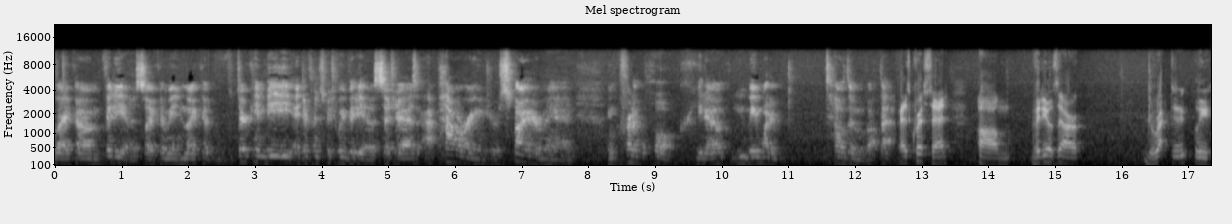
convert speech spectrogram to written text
like um, videos. Like, I mean, like uh, there can be a difference between videos such as a Power Ranger, Spider-Man, Incredible Hulk. You know, you may want to tell them about that. as Chris said, um, videos that are directly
